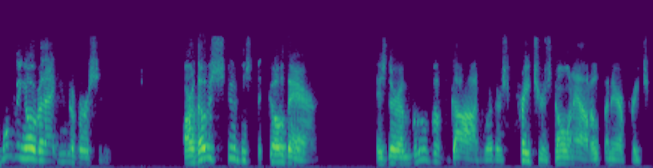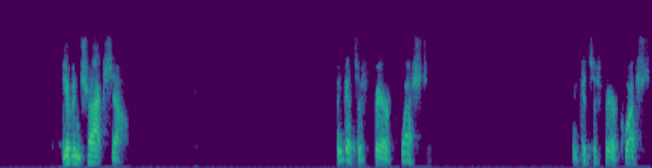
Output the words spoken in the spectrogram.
moving over that university, are those students that go there, is there a move of God where there's preachers going out, open air preaching, giving tracts out? I think that's a fair question. I think it's a fair question.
